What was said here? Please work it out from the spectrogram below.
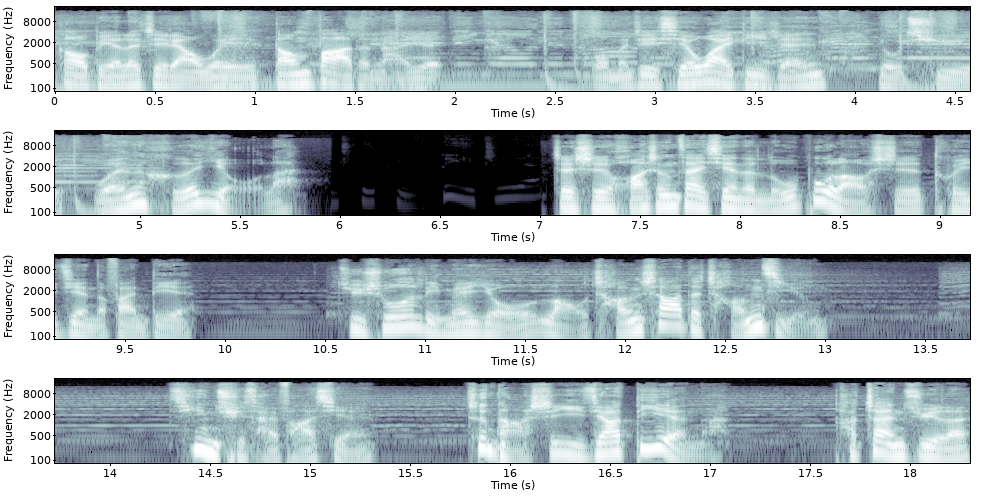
告别了这两位当爸的男人，我们这些外地人又去文和友了。这是华生在线的卢布老师推荐的饭店，据说里面有老长沙的场景。进去才发现，这哪是一家店呢？它占据了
